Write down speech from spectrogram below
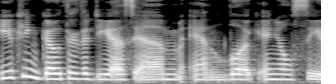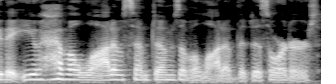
you can go through the DSM and look, and you'll see that you have a lot of symptoms of a lot of the disorders.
